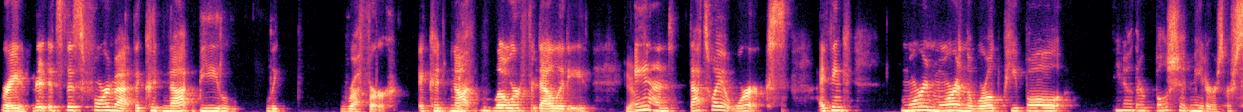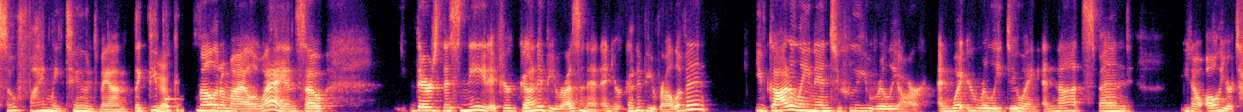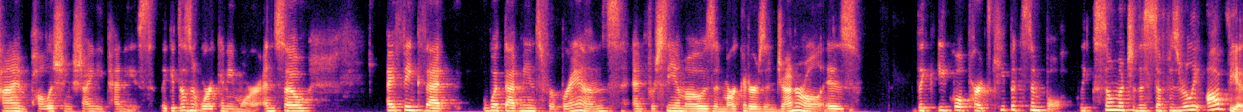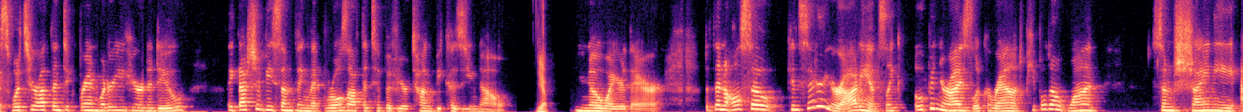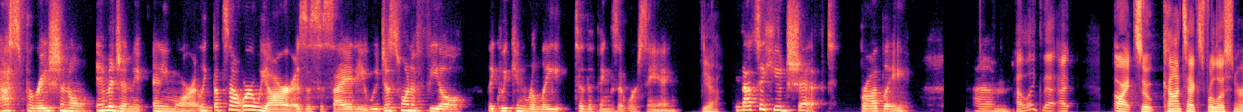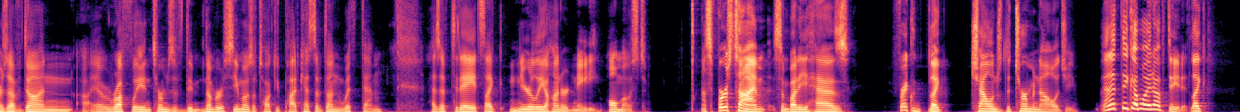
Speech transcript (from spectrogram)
right? Mm-hmm. it's this format that could not be like rougher. It could not be lower fidelity. Yeah. And that's why it works. I think more and more in the world, people, you know, their bullshit meters are so finely tuned, man. Like people yeah. can smell it a mile away. And so there's this need, if you're going to be resonant and you're going to be relevant, you've got to lean into who you really are and what you're really doing and not spend you know all your time polishing shiny pennies like it doesn't work anymore and so i think that what that means for brands and for cmos and marketers in general is like equal parts. Keep it simple. Like so much of this stuff is really obvious. What's your authentic brand? What are you here to do? Like that should be something that rolls off the tip of your tongue because you know. Yep. You know why you're there. But then also consider your audience. Like open your eyes look around. People don't want some shiny aspirational image any, anymore. Like that's not where we are as a society. We just want to feel like we can relate to the things that we're seeing. Yeah that's a huge shift broadly um, i like that I, all right so context for listeners i've done uh, roughly in terms of the number of cmos i've talked to podcasts i've done with them as of today, it's like nearly 180, almost. It's the first time somebody has, frankly, like challenged the terminology. And I think I might update it. Like,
